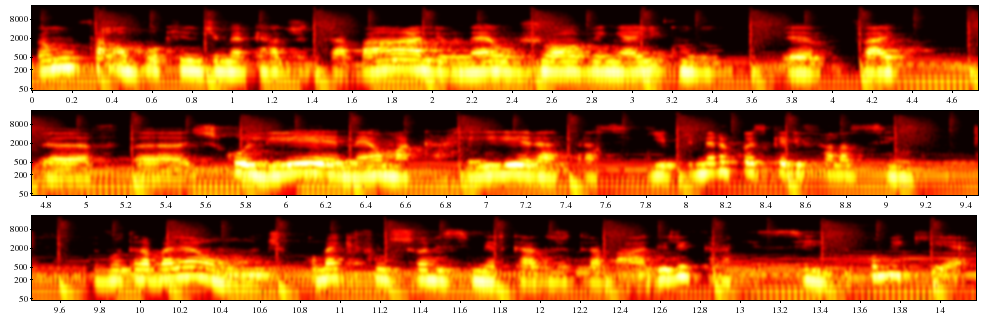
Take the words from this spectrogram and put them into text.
Vamos falar um pouquinho de mercado de trabalho, né? O jovem aí quando é, vai é, é, escolher, né, uma carreira para seguir, a primeira coisa que ele fala assim: eu vou trabalhar onde? Como é que funciona esse mercado de trabalho? Ele está aquecido? Como é que é?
